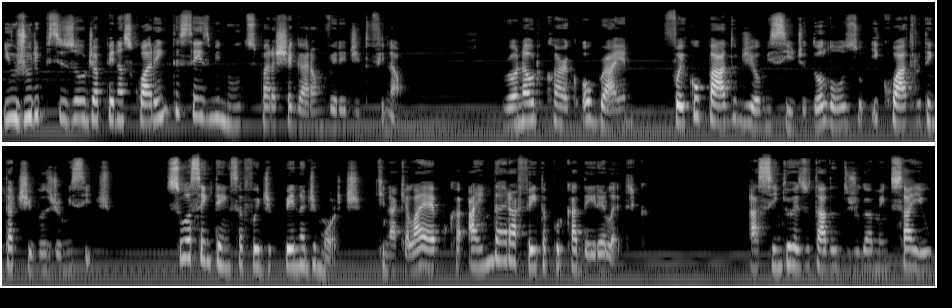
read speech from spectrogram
e o júri precisou de apenas 46 minutos para chegar a um veredito final. Ronald Clark O'Brien foi culpado de homicídio doloso e quatro tentativas de homicídio. Sua sentença foi de pena de morte, que naquela época ainda era feita por cadeira elétrica. Assim que o resultado do julgamento saiu,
